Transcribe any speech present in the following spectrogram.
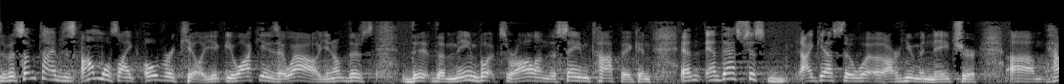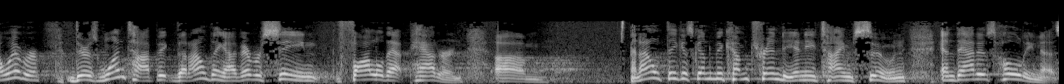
but sometimes it's almost like over overkill. You, you walk in and say, wow, you know, there's the, the main books are all on the same topic. And, and, and that's just, I guess, the, our human nature. Um, however, there's one topic that I don't think I've ever seen follow that pattern. Um, and I don't think it's going to become trendy anytime soon, and that is holiness.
